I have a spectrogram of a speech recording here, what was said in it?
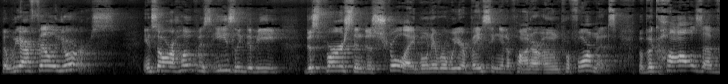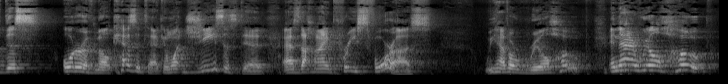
that we are failures. And so our hope is easily to be dispersed and destroyed whenever we are basing it upon our own performance. But because of this order of Melchizedek and what Jesus did as the high priest for us, we have a real hope. And that real hope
